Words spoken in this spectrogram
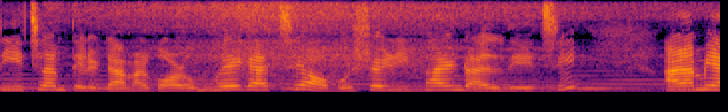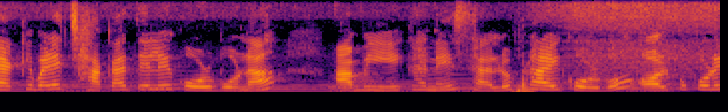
দিয়েছিলাম, তেলটা আমার গরম হয়ে গেছে, অবশ্যই রিফাইন্ড অয়েল দিয়েছি। আর আমি একেবারে ছাকা তেলে করব না, আমি এখানে স্যালো ফ্রাই করব, অল্প করে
